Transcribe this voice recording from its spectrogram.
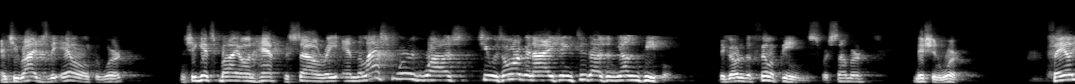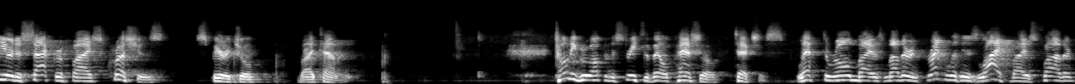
And she rides the L to work. And she gets by on half the salary. And the last word was she was organizing two dozen young people to go to the Philippines for summer mission work. Failure to sacrifice crushes spiritual vitality. Tony grew up in the streets of El Paso, Texas, left to roam by his mother and threatened with his life by his father.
